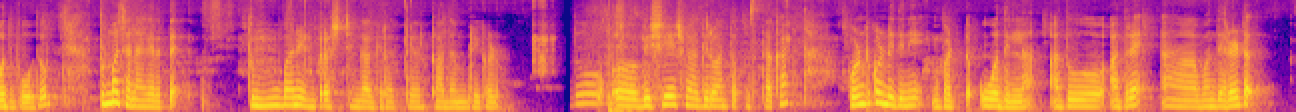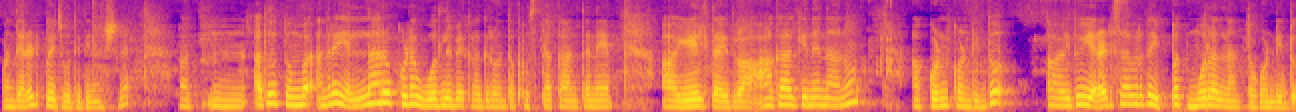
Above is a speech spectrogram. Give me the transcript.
ಓದ್ಬೋದು. ತುಂಬ ಚೆನ್ನಾಗಿರುತ್ತೆ. ತುಂಬಾ ಇಂಟ್ರೆಸ್ಟಿಂಗ್ ಆಗಿರುತ್ತೆ ಅವ್ರ ಕಾದಂಬರಿಗಳು. ಅದು ವಿಶೇಷವಾಗಿರುವಂಥ ಪುಸ್ತಕ ಕೊಂಡ್ಕೊಂಡಿದ್ದೀನಿ, ಬಟ್ ಓದಿಲ್ಲ. ಅದು ಆದರೆ ಒಂದೆರಡು ಒಂದೆರಡು ಪೇಜ್ ಓದಿದ್ದೀನಿ ಅಷ್ಟೇ. ಅದು ತುಂಬ, ಅಂದರೆ ಎಲ್ಲರೂ ಕೂಡ ಓದಲೇಬೇಕಾಗಿರುವಂಥ ಪುಸ್ತಕ ಅಂತಲೇ ಹೇಳ್ತಾ ಇದ್ರು. ಹಾಗಾಗಿನೇ ನಾನು ಕೊಂಡ್ಕೊಂಡಿದ್ದು ಇದು ಎರಡು ಸಾವಿರದ ಇಪ್ಪತ್ತ್ಮೂರಲ್ಲಿ ನಾನು ತೊಗೊಂಡಿದ್ದು.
